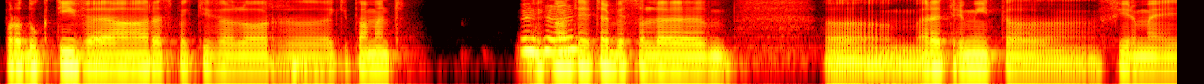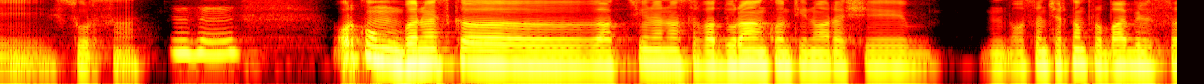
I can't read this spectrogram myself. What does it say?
productive a respectivelor uh, echipamente, mm-hmm. echipamente trebuie să le uh, retrimită firmei sursă. Mm-hmm. Oricum, bănuiesc că acțiunea noastră va dura în continuare și o să încercăm probabil să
